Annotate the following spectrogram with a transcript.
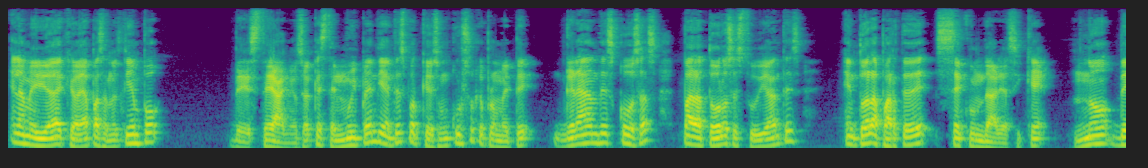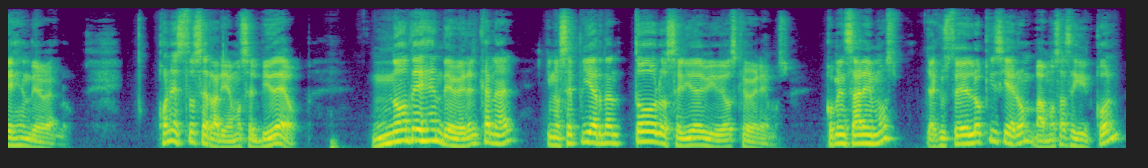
en la medida de que vaya pasando el tiempo de este año, o sea que estén muy pendientes porque es un curso que promete grandes cosas para todos los estudiantes en toda la parte de secundaria, así que no dejen de verlo. Con esto cerraríamos el video. No dejen de ver el canal y no se pierdan toda la serie de videos que veremos. Comenzaremos, ya que ustedes lo quisieron, vamos a seguir con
